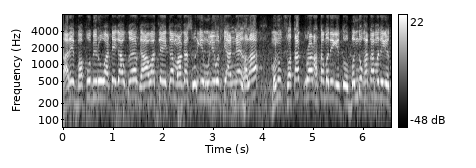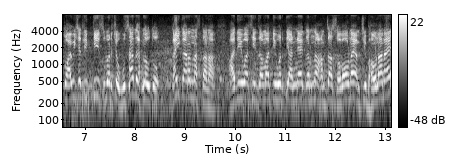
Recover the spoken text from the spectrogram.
अरे बापू बिरू वाटेगावकर गावातल्या एका मागासवर्गीय मुलीवरती अन्याय झाला म्हणून स्वतः कुराड हातामध्ये घेतो बंदूक हातामध्ये घेतो आयुष्यातली तीस वर्ष उसात घालवतो. काही कारण नसताना. आदिवासी जमातीवरती अन्याय करणं आमचा स्वभाव नाही आमची भावना नाही.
